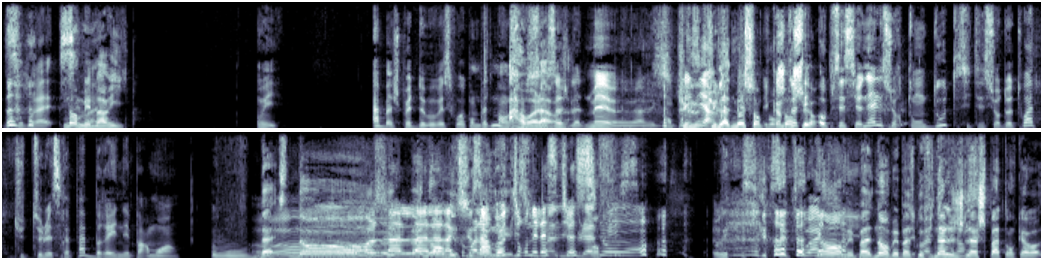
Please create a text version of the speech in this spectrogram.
C'est vrai. Non, mais vrai. Marie, Oui. Ah, bah, je peux être de mauvaise foi complètement. Ah, ça, voilà, ça, voilà. je l'admets euh, avec grand tu, plaisir. tu l'admets Et comme 100% toi, sûr. obsessionnel sur ton doute, si t'es sûr de toi, tu te laisserais pas brainer par moi. Ou- bah, Oh. non, Oh là bah là non, là là, mais comment c'est- elle a non, mais- retourné la situation Oui, que toi non, mais pas, non, mais parce qu'au final, je lâche pas tant, qu'à-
